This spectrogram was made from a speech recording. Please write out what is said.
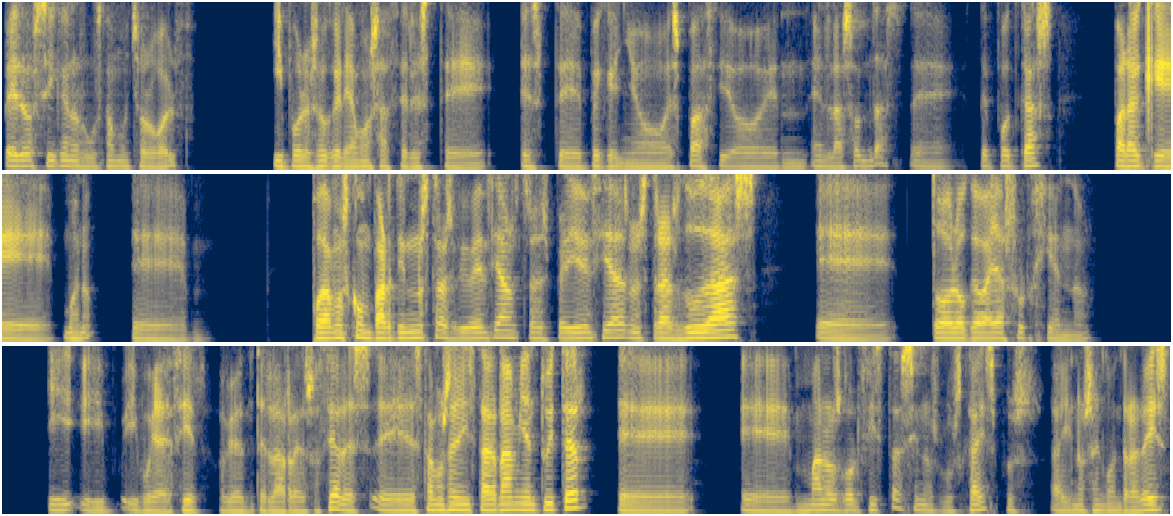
pero sí que nos gusta mucho el golf. Y por eso queríamos hacer este, este pequeño espacio en, en las ondas, este podcast, para que, bueno, eh, podamos compartir nuestras vivencias, nuestras experiencias, nuestras dudas, eh, todo lo que vaya surgiendo. Y, voy a decir, obviamente, las redes sociales. Eh, estamos en Instagram y en Twitter, Malos Golfistas, si nos buscáis, pues ahí nos encontraréis.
